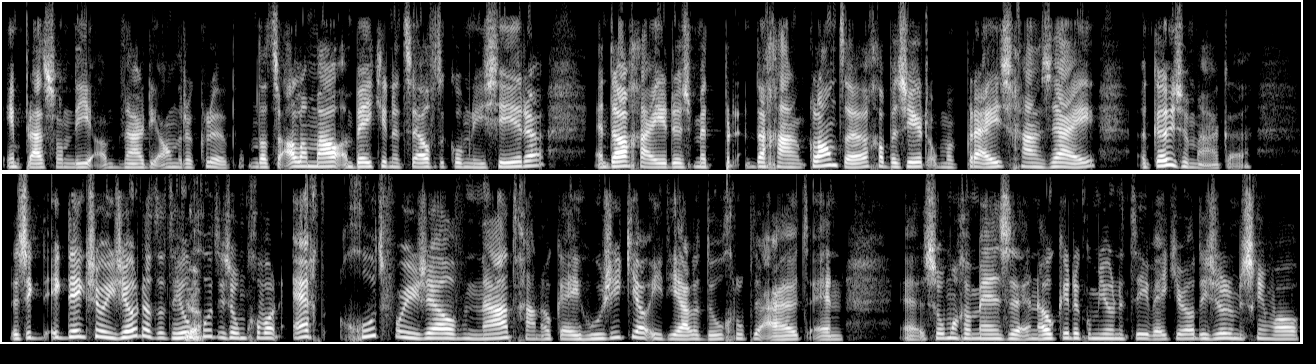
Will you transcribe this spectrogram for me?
in plaats van die, naar die andere club? Omdat ze allemaal een beetje hetzelfde communiceren. En dan ga je dus met, dan gaan klanten, gebaseerd op een prijs, gaan zij een keuze maken. Dus ik, ik denk sowieso dat het heel goed is om gewoon echt goed voor jezelf na te gaan. Oké, hoe ziet jouw ideale doelgroep eruit? En uh, sommige mensen, en ook in de community, weet je wel, die zullen misschien wel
